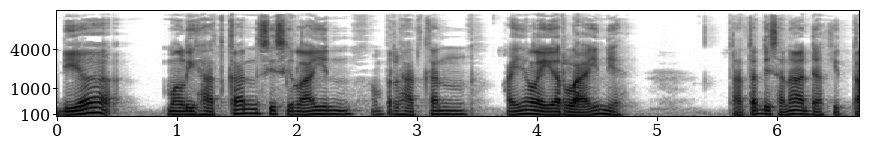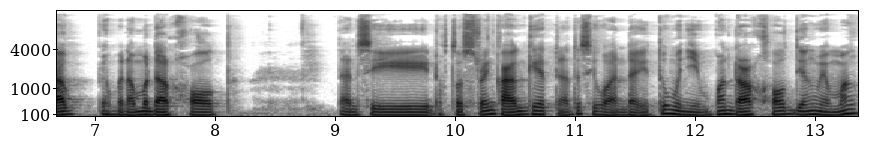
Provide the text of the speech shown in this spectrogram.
dia melihatkan sisi lain memperlihatkan kayaknya layer lain ya ternyata di sana ada kitab yang bernama Darkhold dan si Dr. Strange kaget ternyata si Wanda itu menyimpan Darkhold yang memang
